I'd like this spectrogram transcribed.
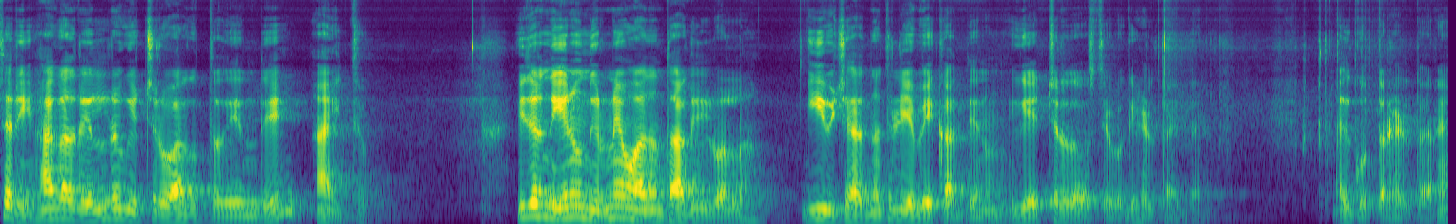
ಸರಿ, ಹಾಗಾದರೆ ಎಲ್ಲರಿಗೂ ಎಚ್ಚರವಾಗುತ್ತದೆ ಎಂದೇ ಆಯಿತು. ಇದರಿಂದ ಏನೂ ನಿರ್ಣಯವಾದಂಥ ಆಗಲಿಲ್ವಲ್ಲ ಈ ವಿಚಾರದಿಂದ ತಿಳಿಯಬೇಕಾದ್ದೇನು? ಈಗ ಎಚ್ಚರದ ವ್ಯವಸ್ಥೆಯ ಬಗ್ಗೆ ಹೇಳ್ತಾ ಇದ್ದಾರೆ. ಅದಕ್ಕೆ ಉತ್ತರ ಹೇಳ್ತಾರೆ,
